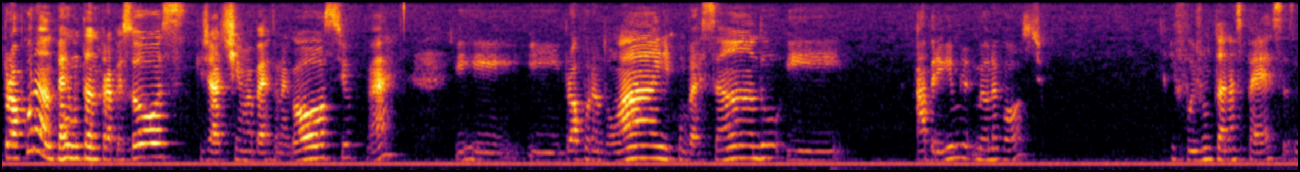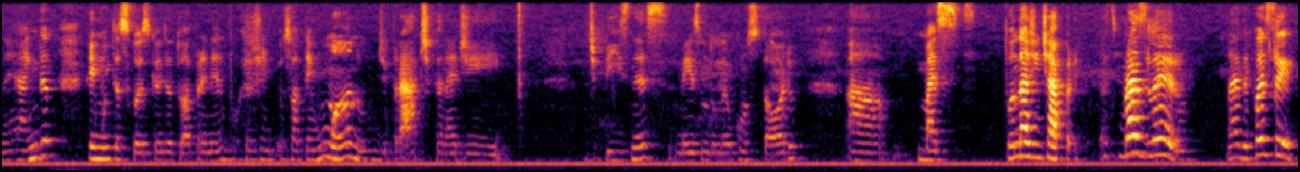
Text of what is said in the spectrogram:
procurando, perguntando para pessoas que já tinham aberto o negócio, né? E, e procurando online, conversando e abri meu negócio e fui juntando as peças, né? Ainda tem muitas coisas que eu ainda estou aprendendo porque gente, eu só tenho um ano de prática, né? De, de business, mesmo do meu consultório. Ah, mas quando a gente aprende... Brasileiro, né? Depois você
